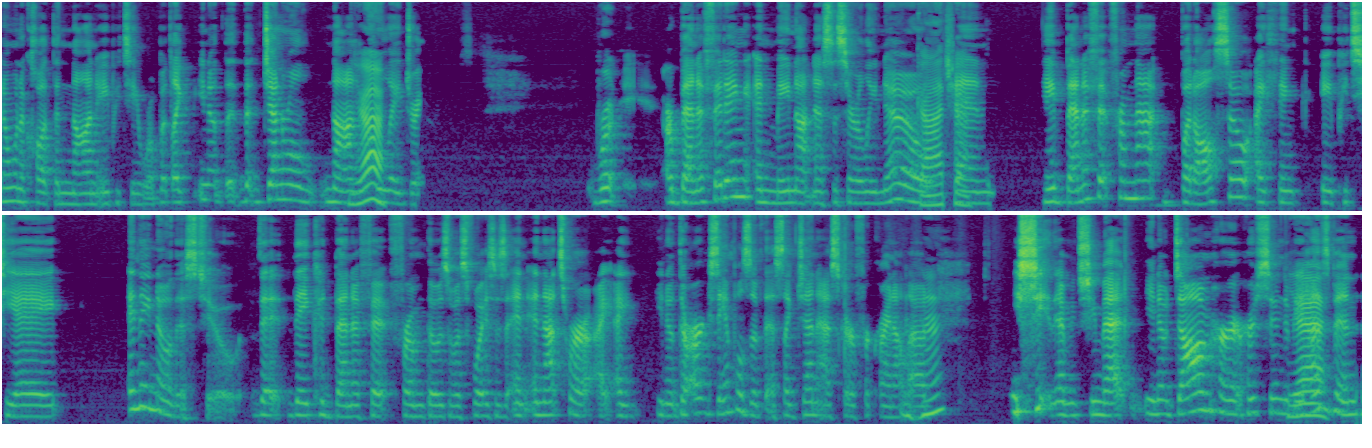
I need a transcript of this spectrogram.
I don't want to call it the non APT world, but like you know the, the general non Yeah. Kool Aid drinkers were- are benefiting and may not necessarily know. Gotcha. And they benefit from that, but also I think APTA and they know this too that they could benefit from those of us voices and and that's where I, I you know there are examples of this like Jen Esquer for crying out loud Mhm. She I mean she met you know Dom her her soon to be Yeah. husband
